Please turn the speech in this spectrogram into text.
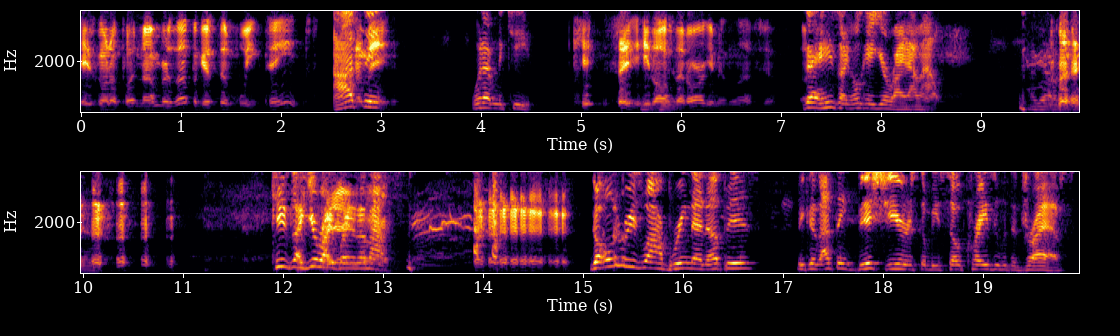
He's gonna put numbers up against them weak teams. I think. mean, What happened to Keith? Ke- see, he lost that argument and left. Yeah. Then he's like, okay, you're right, I'm out. I got it. Keith's like, you're right, Yeah, Brandon, I'm out. The only reason why I bring that up is because I think this year is going to be so crazy with the drafts.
